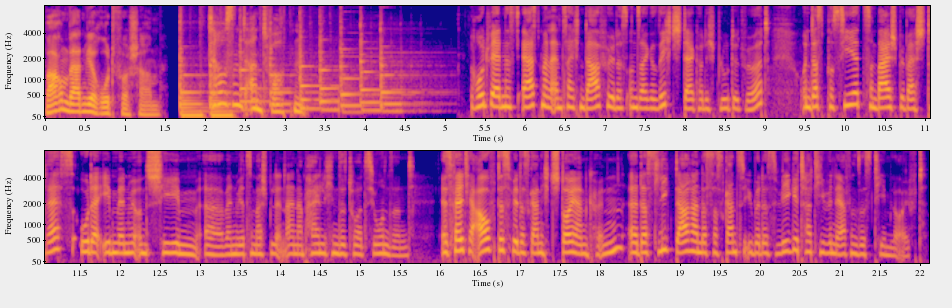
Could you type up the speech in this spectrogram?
Warum werden wir rot vor Scham? Tausend Antworten. Rotwerden ist erstmal ein Zeichen dafür, dass unser Gesicht stärker durchblutet wird. Und das passiert zum Beispiel bei Stress oder eben, wenn wir uns schämen, äh, wenn wir zum Beispiel in einer peinlichen Situation sind. Es fällt ja auf, dass wir das gar nicht steuern können. Äh, das liegt daran, dass das Ganze über das vegetative Nervensystem läuft.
